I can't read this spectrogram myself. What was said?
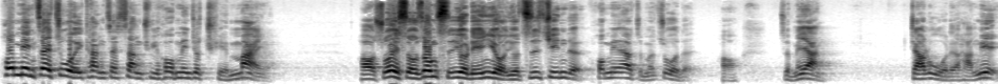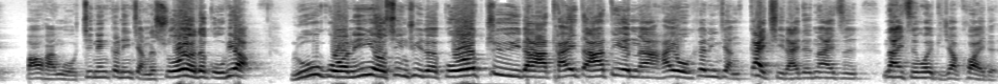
后面再做一趟再上去，后面就全卖了。好，所以手中持有联永有资金的，后面要怎么做的？好，怎么样加入我的行列？包含我今天跟你讲的所有的股票，如果你有兴趣的，国巨啦、台达电啦，还有我跟你讲盖起来的那一只，那一只会比较快的，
